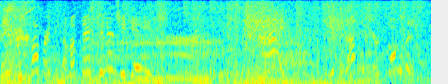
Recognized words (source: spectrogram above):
They've recovered some of their synergy gauge. Nice! Keep it up and you're golden.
